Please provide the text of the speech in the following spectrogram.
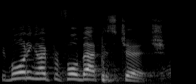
Good morning, Hope Reformed Baptist Church.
